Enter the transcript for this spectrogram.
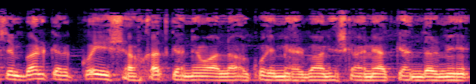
سے بڑھ کر کوئی شفقت کرنے والا کوئی مہربان اس کائنات کے اندر نہیں ہے۔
